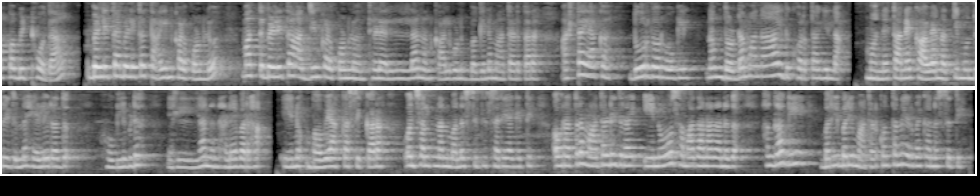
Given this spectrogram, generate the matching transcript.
ಅಪ್ಪ ಬಿಟ್ಟು ಹೋದ. ಬೆಳೀತಾ ಬೆಳೀತಾ ತಾಯಿನ ಕಳ್ಕೊಂಡ್ಲು ಮತ್ತೆ ಬೆಳೀತಾ ಅಜ್ಜಿನ ಕಳ್ಕೊಂಡ್ಲು ಅಂತ ಹೇಳಿ ಎಲ್ಲ ನನ್ನ ಕಾಲ್ಗುಣದ ಬಗ್ಗೆನೇ ಮಾತಾಡ್ತಾರ. ಅಷ್ಟ ಯಾಕ? ದೂರ ದೂರ ಹೋಗ್ಲಿ. ನಮ್ಮ ದೊಡ್ಡಮ್ಮನ ಇದಕ್ಕೆ ಹೊರತಾಗಿಲ್ಲ. ಮೊನ್ನೆ ತಾನೇ ಕಾವ್ಯ ನತ್ತಿ ಮುಂದೆ ಇದನ್ನ ಹೇಳಿರೋದು. ಹೋಗ್ಲಿ ಬಿಡು, ಎಲ್ಲ ನನ್ನ ಹಣೆ ಬರಹ. ಏನೋ, ಭವ್ಯ ಅಕ್ಕ ಸಿಕ್ಕಾರ? ಒಂದು ಸ್ವಲ್ಪ ನನ್ನ ಮನಸ್ಥಿತಿ ಸರಿಯಾಗೈತಿ. ಅವ್ರ ಹತ್ರ ಮಾತಾಡಿದ್ರೆ ಏನೋ ಸಮಾಧಾನ ನನಗೆ ಹಾಗಾಗಿ ಬರೀ ಬರೀ ಮಾತಾಡ್ಕೊಂತಾನೆ ಇರ್ಬೇಕು ಅನಿಸ್ತೈತಿ.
